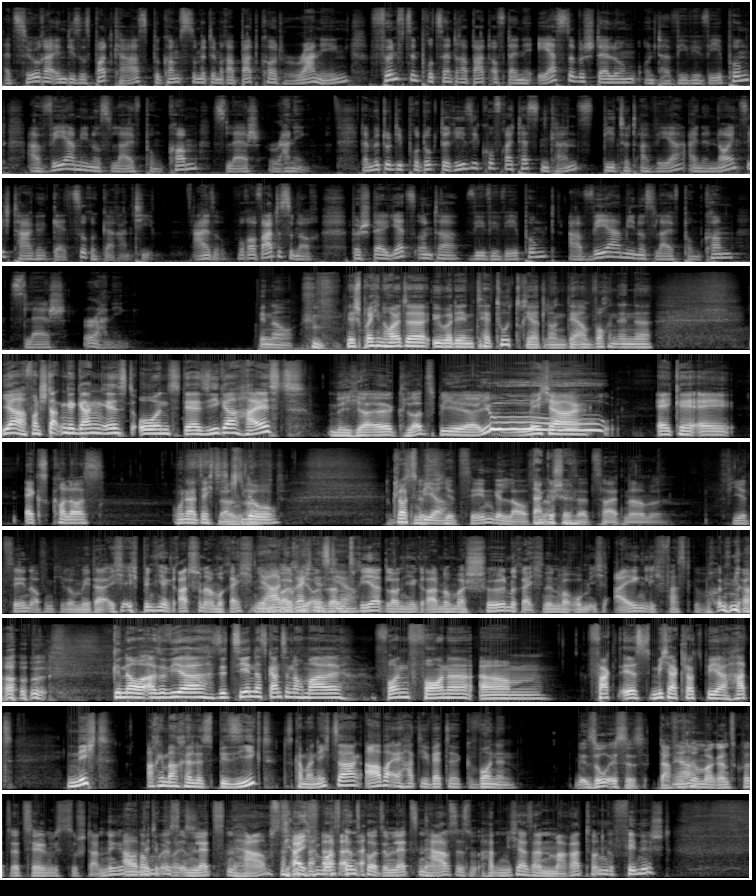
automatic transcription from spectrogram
Als Hörerin dieses Podcasts bekommst du mit dem Rabattcode RUNNING 15% Rabatt auf deine erste Bestellung unter www.avea-live.com slash running. Damit du die Produkte risikofrei testen kannst, bietet Avea eine 90-Tage-Geld-Zurück-Garantie. Also, worauf wartest du noch? Bestell jetzt unter www.avea-live.com slash running. Genau. Wir sprechen heute über den Tattoo-Triathlon, der am Wochenende ja, vonstatten gegangen ist und der Sieger heißt Michael Klotzbier. Juhu! Micha- aka Ex-Koloss 160 Kilo. Sagenhaft. Du Klotzbier. bist eine 410 gelaufen Dankeschön. nach dieser Zeitnahme. 410 auf den Kilometer. Ich, ich bin hier gerade schon am Rechnen, Ja, du weil wir unseren ja. Triathlon hier gerade nochmal schön rechnen, warum ich eigentlich fast gewonnen habe. Genau, also wir sezieren das Ganze nochmal von vorne. Ähm, Fakt ist, Micha Klotzbier hat nicht Achim Acheles besiegt, das kann man nicht sagen, aber er hat die Wette gewonnen. So ist es. Darf Ja. ich noch mal ganz kurz erzählen, wie es zustande gekommen ist? Im letzten Herbst, ja, ich mach's ganz kurz. Im letzten Herbst ist, hat Micha seinen Marathon gefinisht,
